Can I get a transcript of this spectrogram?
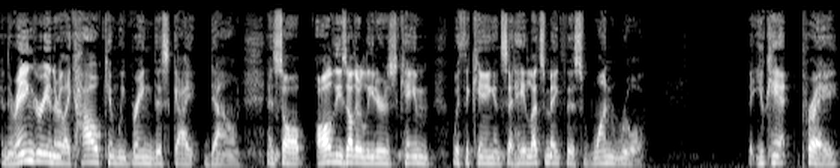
and they're angry and they're like how can we bring this guy down and so all these other leaders came with the king and said hey let's make this one rule that you can't pray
